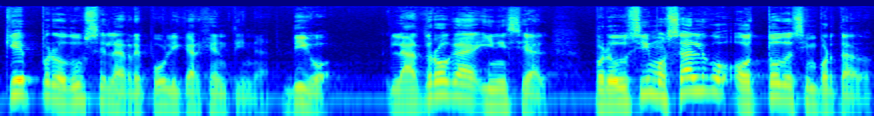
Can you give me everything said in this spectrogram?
¿Qué produce la República Argentina? Digo, la droga inicial, ¿producimos algo o todo es importado?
